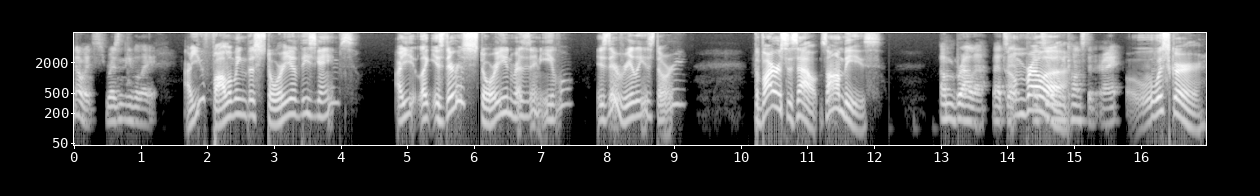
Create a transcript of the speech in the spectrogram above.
No, it's Resident Evil 8. Are you following the story of these games? Are you like is there a story in Resident Evil? Is there really a story? The virus is out. Zombies. Umbrella. That's it. Umbrella. That's the only constant, right? Whisker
